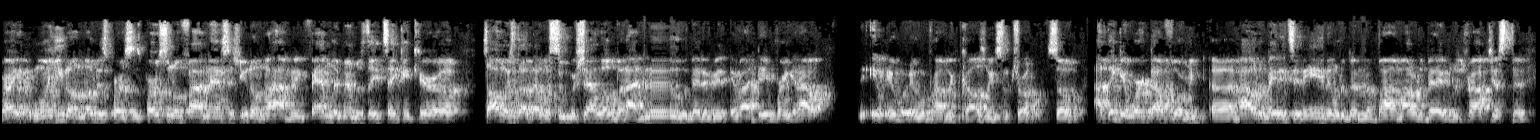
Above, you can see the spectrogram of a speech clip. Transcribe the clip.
Right? One, you don't know this person's personal finances. You don't know how many family members they taking care of. So I always thought that was super shallow, but I knew that if, it, if I did bring it out, it, it, it, would probably cause me some trouble. So I think it worked out for me. Uh, if I would have made it to the end, it would have been a bomb. I would have been able to drop just to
